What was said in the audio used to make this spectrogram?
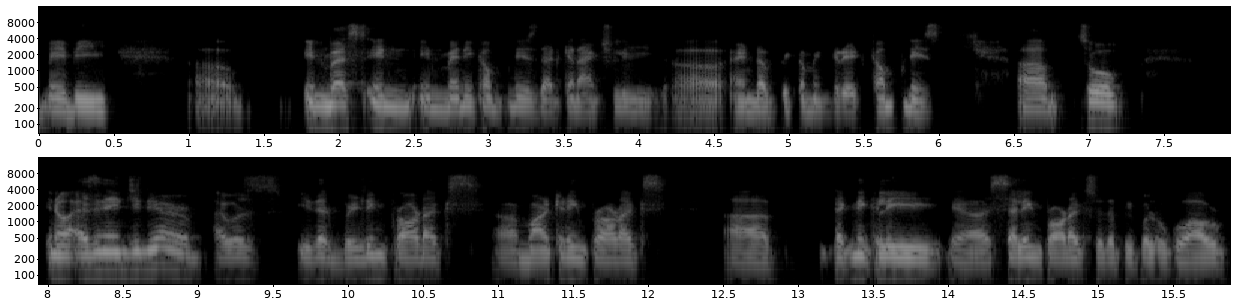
maybe invest in in many companies that can actually end up becoming great companies. Um, so, you know, as an engineer, I was either building products, marketing products, technically uh, selling products to the people who go out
